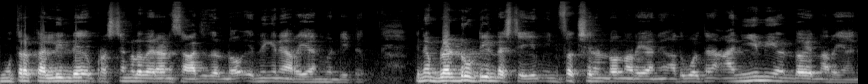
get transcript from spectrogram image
മൂത്രക്കല്ലിന്റെ പ്രശ്നങ്ങൾ വരാൻ സാധ്യത ഉണ്ടോ? എന്നിങ്ങനെ അറിയാൻ വേണ്ടിയിട്ട്. പിന്നെ ബ്ലഡ് റുട്ടീൻ ടെസ്റ്റ് ചെയ്യും. ഇൻഫെക്ഷൻ ഉണ്ടോ എന്നറിയാൻ. അതുപോലെ തന്നെ അനീമിയ ഉണ്ടോ എന്നറിയാൻ.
